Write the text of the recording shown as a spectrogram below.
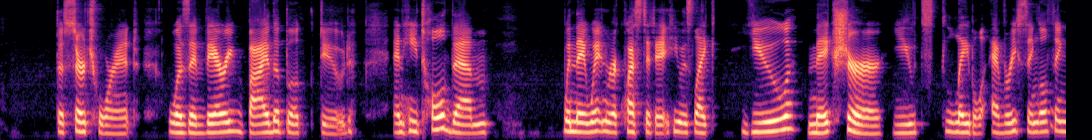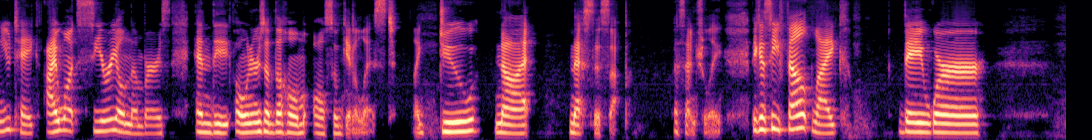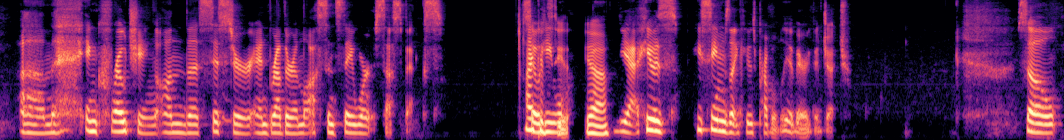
the search warrant was a very by the book dude, and he told them when they went and requested it, he was like, you make sure you t- label every single thing you take. I want serial numbers, and the owners of the home also get a list. Like, do not mess this up, essentially, because he felt like they were um, encroaching on the sister and brother in law since they weren't suspects. I could he see w- it. Yeah. yeah, he was. He seems like he was probably a very good judge. So,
